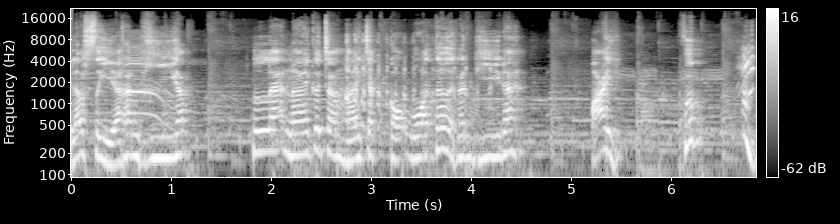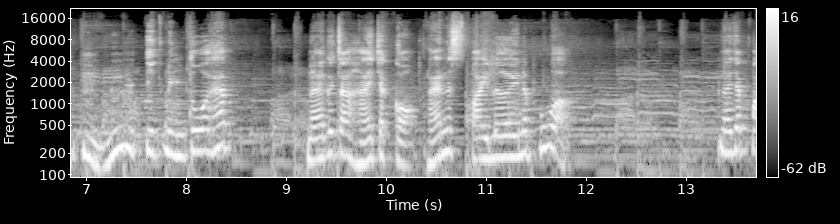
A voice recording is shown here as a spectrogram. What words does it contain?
แล้วเสียทันทีครับ และนายก็จะหายจากเกาะวอเตอร์ทันทีนะ ไปปึ๊บอีกหนึ่งตัวครับ นายก็จะหายจากเกาะแพลนส์ไปเลยนะพวก นายจะไป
